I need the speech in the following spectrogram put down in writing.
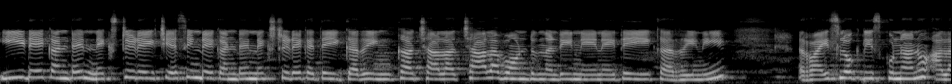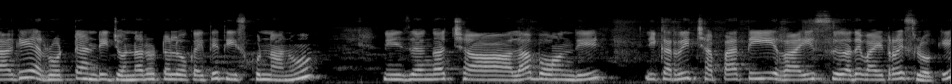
ఈ డే కంటే నెక్స్ట్ డే చేసిన డే కంటే నెక్స్ట్ డేకి అయితే ఈ కర్రీ ఇంకా చాలా చాలా బాగుంటుందండి. నేనైతే ఈ కర్రీని రైస్లోకి తీసుకున్నాను. అలాగే రొట్టె అండి జొన్న రొట్టెలోకి అయితే తీసుకున్నాను. నిజంగా చాలా బాగుంది. ఈ కర్రీ చపాతీ రైస్ అదే వైట్ రైస్లోకి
